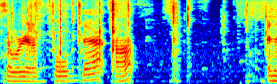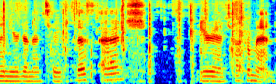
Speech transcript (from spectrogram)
So we're going to fold that up and then you're going to take this edge, you're going to tuck them in.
